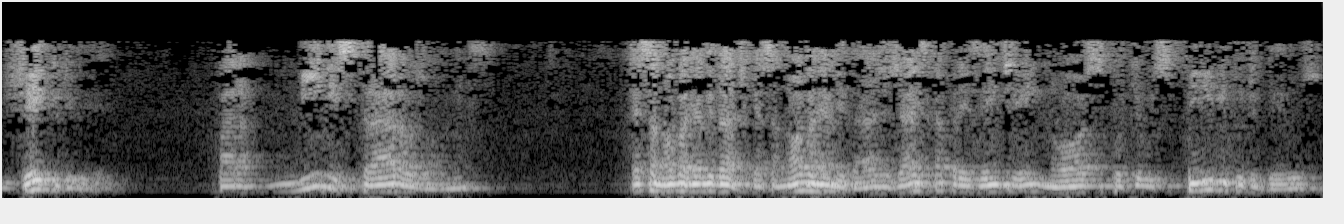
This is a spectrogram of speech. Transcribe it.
jeito de viver para ministrar aos homens essa nova realidade, que essa nova realidade já está presente em nós, porque o Espírito de Deus,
